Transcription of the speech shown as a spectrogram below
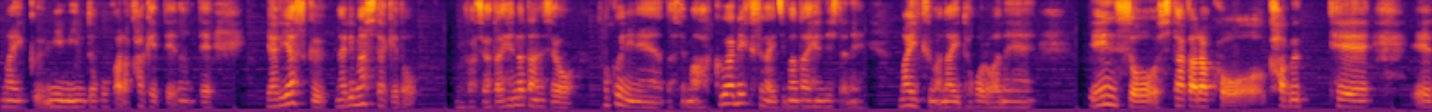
マイク耳のとこからかけてなんて、やりやすくなりましたけど、昔は大変だったんですよ。特にね、私、ま、アクアビクスが一番大変でしたね。マイクがないところはね、演奏下からこう、被って、え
